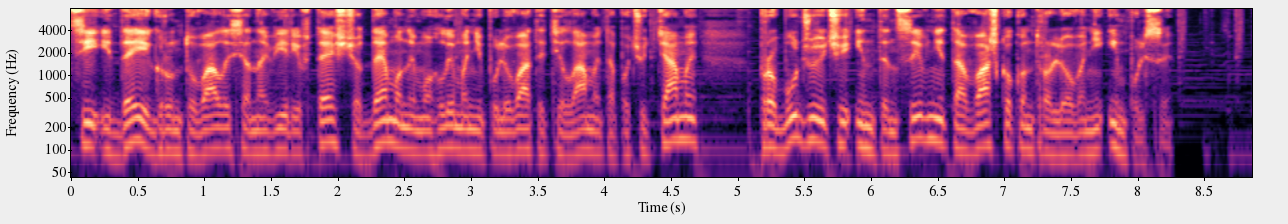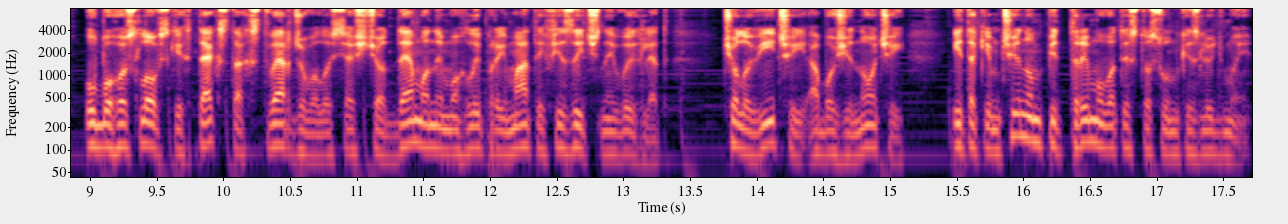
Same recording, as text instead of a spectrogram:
Ці ідеї ґрунтувалися на вірі в те, що демони могли маніпулювати тілами та почуттями, пробуджуючи інтенсивні та важко контрольовані імпульси. У богословських текстах стверджувалося, що демони могли приймати фізичний вигляд чоловічий або жіночий, і таким чином підтримувати стосунки з людьми.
